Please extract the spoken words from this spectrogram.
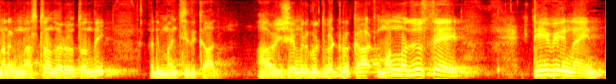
మనకు నష్టం జరుగుతుంది. అది మంచిది కాదు. ఆ విషయం మీరు గుర్తుపెట్టుకు కా- మొన్న చూస్తే టీవీ నైన్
